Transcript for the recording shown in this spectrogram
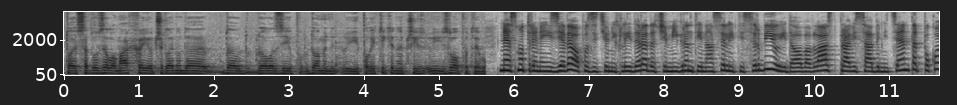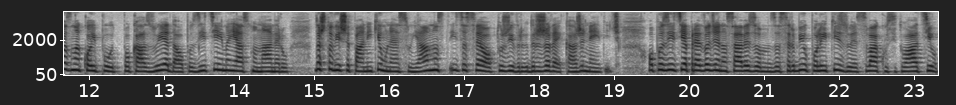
To je sad uzelo maha i očigledno da, da dolazi u domen i politike, znači i zloupotrebu. Nesmotrene izjave opozicionih lidera da će migranti naseliti Srbiju i da ova vlast pravi sabirni centar po ko zna koji put pokazuje da opozicija ima jasnu nameru da što više panike unesu javnost i za sve optuži vrh države, kaže Nedić. Opozicija predvođena Savezom za Srbiju politizuje svaku situaciju,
